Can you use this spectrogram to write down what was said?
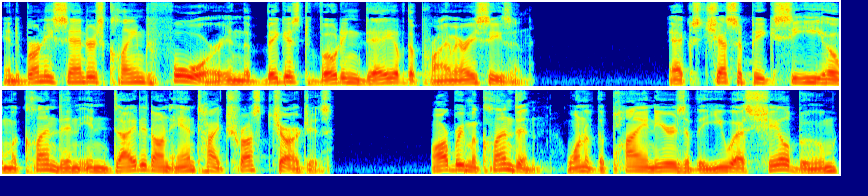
and Bernie Sanders claimed four in the biggest voting day of the primary season. Ex Chesapeake CEO McClendon indicted on antitrust charges. Aubrey McClendon, one of the pioneers of the U.S. shale boom,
